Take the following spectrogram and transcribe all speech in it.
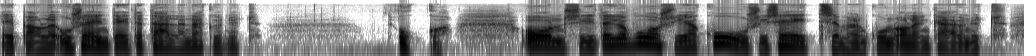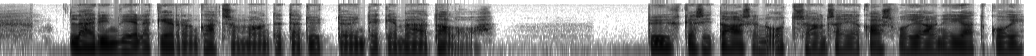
eipä ole usein teitä täällä näkynyt. Ukko. On siitä jo vuosia kuusi, seitsemän, kun olen käynyt. Lähdin vielä kerran katsomaan tätä tyttöin tekemää taloa. Pyyhkäsi taasen otsaansa ja kasvojaan ja jatkoi.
